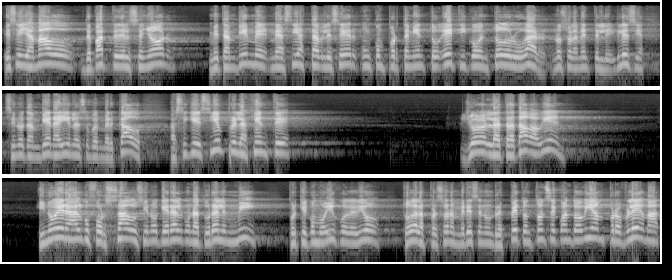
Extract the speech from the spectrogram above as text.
ese llamado de parte del Señor me, también me, me, hacía establecer un comportamiento ético en todo lugar, no solamente en la iglesia, sino también ahí en el supermercado. Así que siempre la gente, yo la trataba bien. Y no era algo forzado, sino que era algo natural en mí, porque como hijo de Dios, todas las personas merecen un respeto. Entonces cuando habían problemas,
